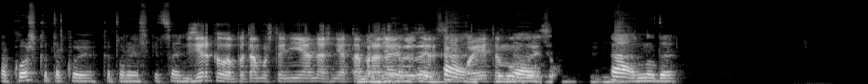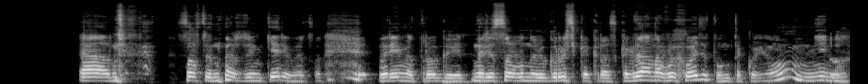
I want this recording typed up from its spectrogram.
Окошко такое, которое специально. Зеркало, потому что не, она же не отображает в зеркале, а, поэтому. А, а, ну да. А, Собственно, наш Джим Керри в это время трогает нарисованную грудь как раз. Когда она выходит, он такой, ну, мне не...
